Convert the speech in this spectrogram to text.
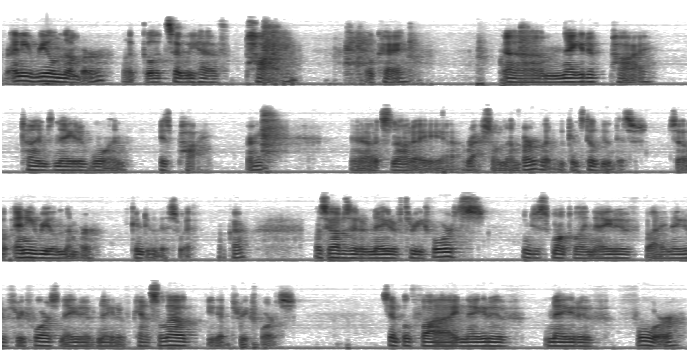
For any real number, like let's say we have pi, okay, um, negative pi times negative 1 is pi, right? Now, it's not a uh, rational number, but we can still do this. So, any real number you can do this with. Okay. What's the opposite of negative 3 fourths? You can just multiply negative by negative 3 fourths, negative, negative cancel out, you get 3 fourths. Simplify negative, negative 4.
